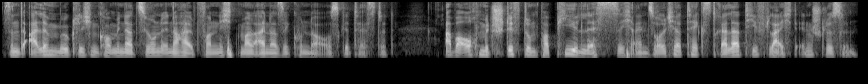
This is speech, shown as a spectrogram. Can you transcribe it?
sind alle möglichen Kombinationen innerhalb von nicht mal einer Sekunde ausgetestet. Aber auch mit Stift und Papier lässt sich ein solcher Text relativ leicht entschlüsseln.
